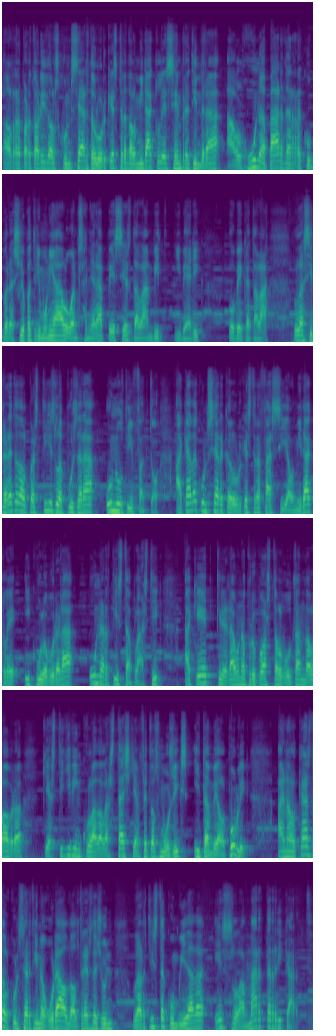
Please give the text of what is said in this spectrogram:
El repertori dels concerts de l'Orquestra del Miracle sempre tindrà alguna part de recuperació patrimonial o ensenyarà peces de l'àmbit ibèric o bé català. La cirereta del pastís la posarà un últim factor. A cada concert que l'orquestra faci el Miracle hi col·laborarà un artista plàstic. Aquest crearà una proposta al voltant de l'obra que estigui vinculada a l'estatge que han fet els músics i també al públic. En el cas del concert inaugural del 3 de juny, l'artista convidada és la Marta Ricard.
